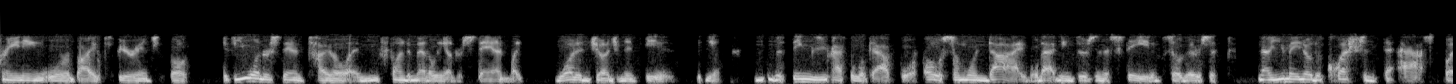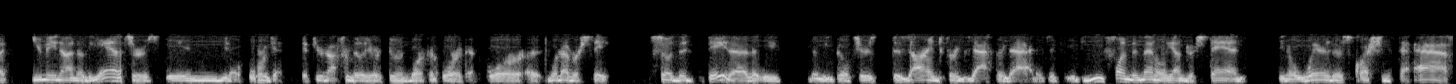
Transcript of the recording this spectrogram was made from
training or by experience, both, if you understand title and you fundamentally understand like what a judgment is, you know, the things you have to look out for. Oh, someone died. Well, that means there's an estate. And so there's a, now you may know the questions to ask, but you may not know the answers in, you know, Oregon, if you're not familiar with doing work in Oregon or uh, whatever state. So the data that we, that we built here is designed for exactly that. Is if, if you fundamentally understand you know, where there's questions to ask,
